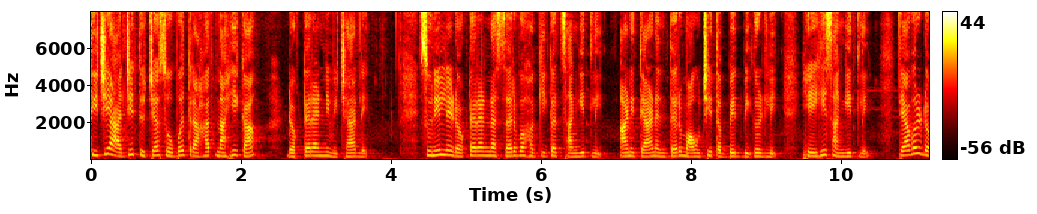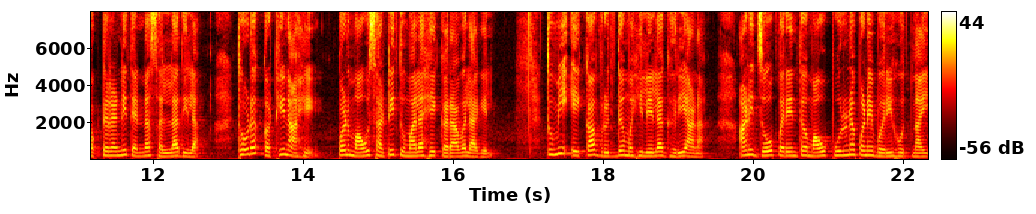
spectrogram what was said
तिची आजी तुझ्यासोबत राहत नाही का? डॉक्टरांनी विचारले. सुनीलने डॉक्टरांना सर्व हकीकत सांगितली आणि त्यानंतर माऊची तब्येत बिघडली हेही सांगितले. त्यावर डॉक्टरांनी त्यांना सल्ला दिला थोडं कठीण आहे. पण माऊसाठी तुम्हाला हे करावं लागेल. तुम्ही एका वृद्ध महिलेला घरी आणा आणि जोपर्यंत माऊ पूर्णपणे बरी होत नाही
